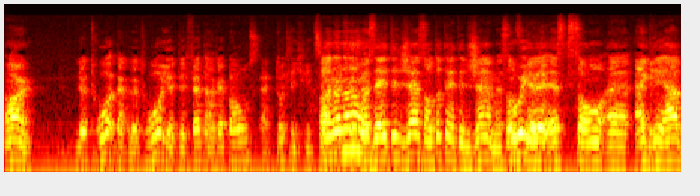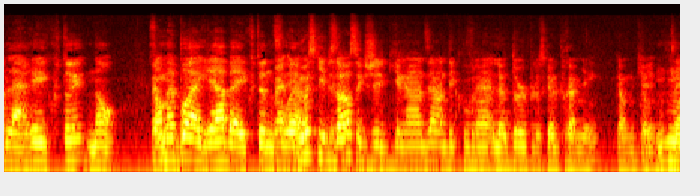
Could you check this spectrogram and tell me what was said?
un. Un. Le 3, dans- le 3, il a été fait en réponse à toutes les critiques. Ah non, non, non, faisait- c'est intelligent, ils sont tous intelligents, mais sauf oui, que est-ce qu'ils sont euh, agréables à réécouter? Non. Ils sont Ben, même pas agréables à écouter une Ben, fois. Moi, ce qui est bizarre, c'est que j'ai grandi en découvrant le 2 plus que le premier. Comme, comme, Mhm. Ouais,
